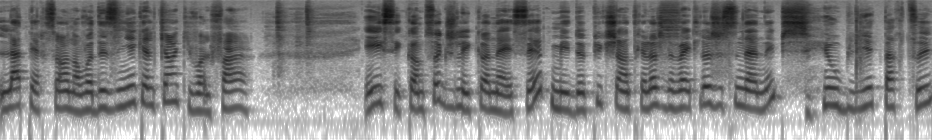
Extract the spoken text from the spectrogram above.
la personne. On va désigner quelqu'un qui va le faire. Et c'est comme ça que je les connaissais. Mais depuis que je suis entrée là, je devais être là juste une année, puis j'ai oublié de partir.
